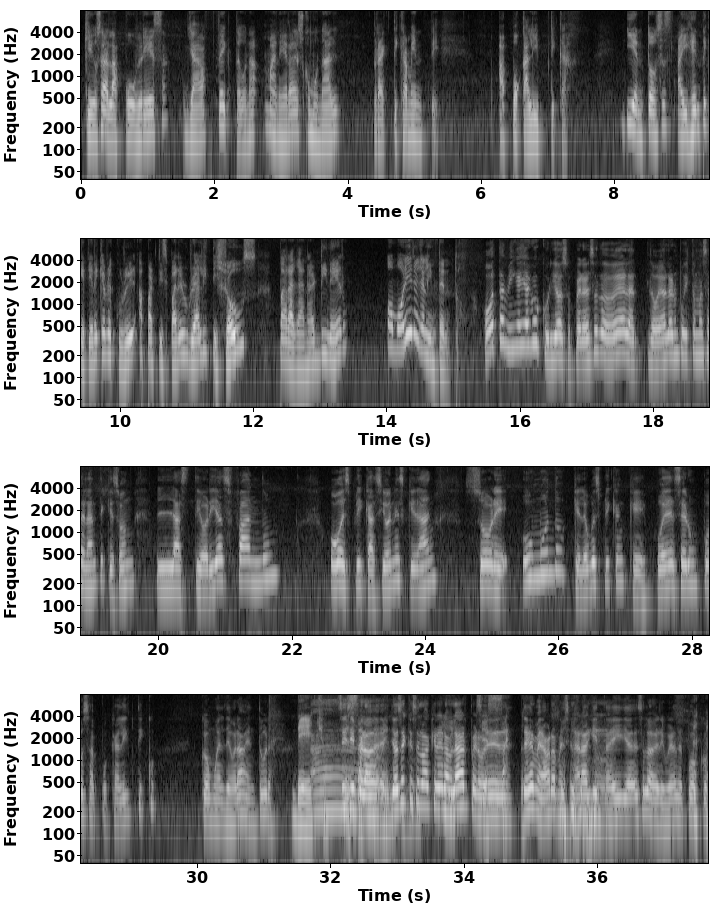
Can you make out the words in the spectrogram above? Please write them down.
que, o sea, la pobreza ya afecta de una manera descomunal prácticamente apocalíptica. Y entonces hay gente que tiene que recurrir a participar en reality shows para ganar dinero o morir en el intento. O también hay algo curioso, pero eso lo voy, a, lo voy a hablar un poquito más adelante, que son las teorías fandom o explicaciones que dan sobre un mundo que luego explican que puede ser un posapocalíptico como el de Hora Aventura. De hecho, Ah, Sí, sí, pero eh, yo sé que se lo va a querer hablar, pero Sí, eh, déjeme ahora mencionar algo ahí, ya eso lo averigué hace poco.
